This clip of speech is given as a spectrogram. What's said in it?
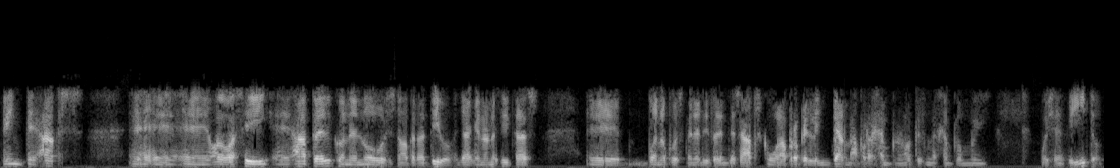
20 apps eh, eh, o algo así, eh, Apple con el nuevo sistema operativo, ya que no necesitas, eh, bueno, pues tener diferentes apps como la propia linterna, por ejemplo, ¿no? que es un ejemplo muy, muy sencillito.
